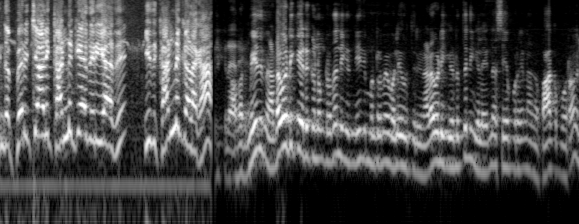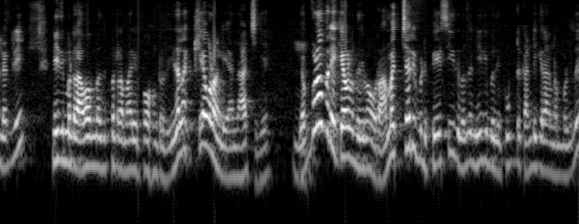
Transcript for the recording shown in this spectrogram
இந்த பெருச்சாளி கண்ணுக்கே தெரியாது. இது கண்ணுக்கு அழகா? அவர் மீது நடவடிக்கை எடுக்கணும்ன்றதை நீங்க நீதிமன்றமே வலியுறுத்தி நடவடிக்கை எடுத்து நீங்கள் என்ன செய்ய போறீங்கன்னு நாங்க பார்க்க போறோம். இல்லாட்டி நீதிமன்றம் அவமதிப்புன்ற மாதிரி போகின்றது. இதெல்லாம் கேவலம் இல்லையா அந்த ஆட்சிக்கு? எவ்வளவு பெரிய கேவலம் தெரியுமா? ஒரு அமைச்சர் இப்படி பேசி இது வந்து நீதிபதி கூப்பிட்டு கண்டிக்கிறாங்க பொழுது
